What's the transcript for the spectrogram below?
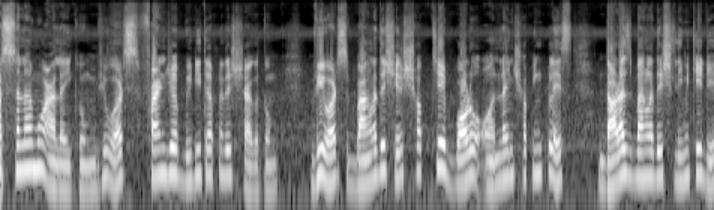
আসসালামু আলাইকুম ভিউয়ার্স ফাইন জব বিডিতে আপনাদের স্বাগতম। ভিউয়ার্স, বাংলাদেশের সবচেয়ে বড় online shopping place Daraz Bangladesh লিমিটেডে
